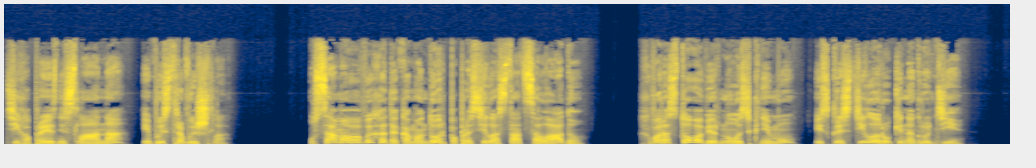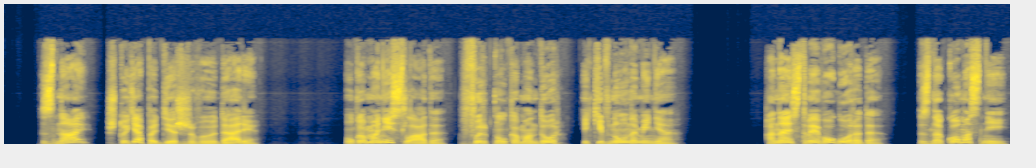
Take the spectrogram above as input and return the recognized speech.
тихо произнесла она и быстро вышла. У самого выхода командор попросил остаться Ладу. Хворостова вернулась к нему и скрестила руки на груди. Знай, что я поддерживаю Дари. Угомонись, Лада, фыркнул командор и кивнул на меня. Она из твоего города? Знакома с ней?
